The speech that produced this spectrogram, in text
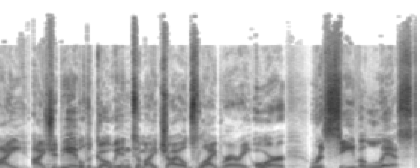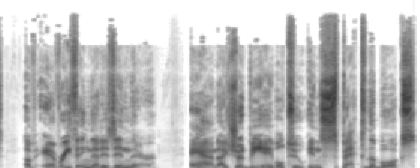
I I should be able to go into my child's library or receive a list of everything that is in there. And I should be able to inspect the books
